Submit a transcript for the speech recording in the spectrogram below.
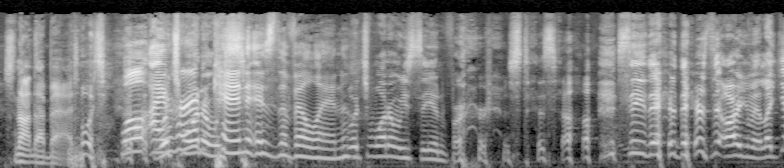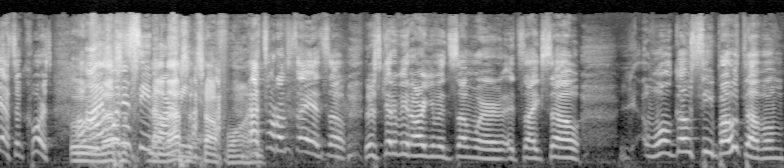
it's not that bad. Which, Well, I which one are heard we Ken see- is the villain. Which one are we seeing first? so, see, there, there's the argument. Like, yes, of course. Ooh, I that's wanna a- see now that's a Barbie. tough one. That's what I'm saying. So there's going to be an argument somewhere. It's like, so we'll go see both of them.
